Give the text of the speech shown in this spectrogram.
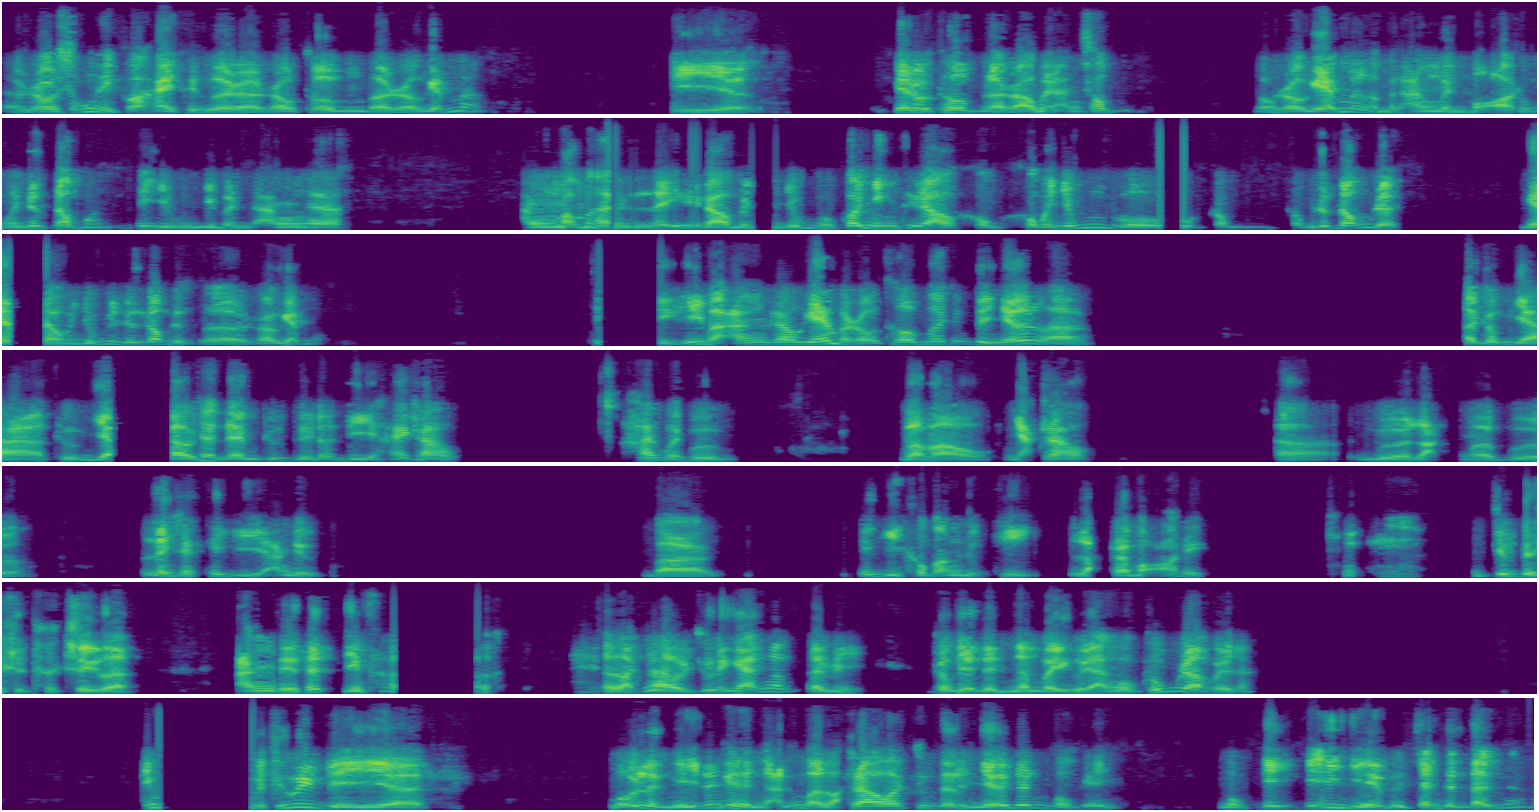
Ờ, rau sống thì có hai thứ là rau thơm và rau ghém á. Thì ờ, cái rau thơm là rau mình ăn sống còn rau ghém là mình ăn mình bỏ trong cái nước nóng ví dụ như mình ăn ờ, ăn mắm hay mình lấy rau mình nhúng vô có những thứ rau không không có nhúng vô trong trong nước nóng được. Cái rau mình nhúng vô nước nóng được là rau ghém. Thì khi mà ăn rau ghém và rau thơm á chúng tôi nhớ là ở trong nhà thường gia giao cho anh em chúng tôi đó đi hái rau hái ngoài vườn và vào nhặt rau. À, vừa lặt mà vừa lấy ra cái gì ăn được. Và cái gì không ăn được thì lặt ra bỏ đi. Chúng tôi thật sự là ăn thì thích nhưng mà lặt ra thì chúng tôi ngán lắm tại vì trong gia đình năm bảy người ăn một thúng rau vậy đó. Nhưng thưa quý vị ờ, mỗi lần nghĩ đến cái hình ảnh mà lặt rau chúng tôi lại nhớ đến một cái một cái, cái ý nghĩa về chánh tinh tấn đó.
